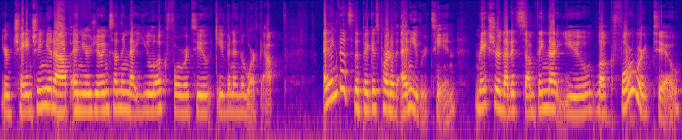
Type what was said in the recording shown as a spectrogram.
you're changing it up, and you're doing something that you look forward to even in the workout. I think that's the biggest part of any routine. Make sure that it's something that you look forward to.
